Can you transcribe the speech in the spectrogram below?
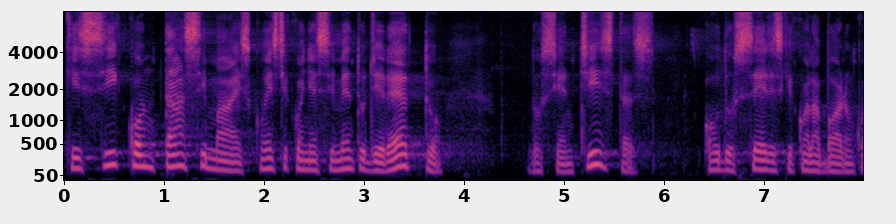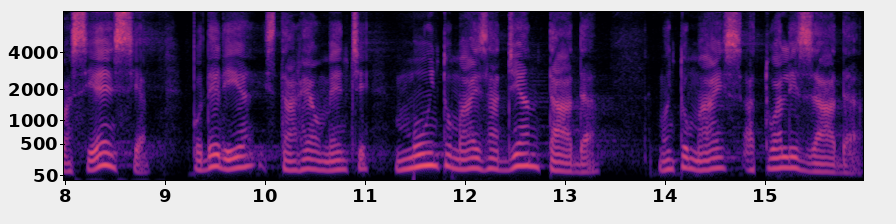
que, se contasse mais com este conhecimento direto dos cientistas ou dos seres que colaboram com a ciência, poderia estar realmente muito mais adiantada, muito mais atualizada.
